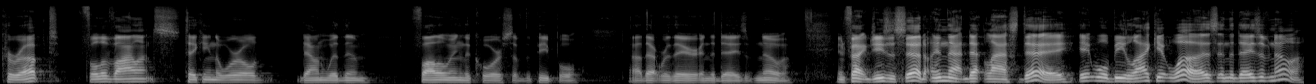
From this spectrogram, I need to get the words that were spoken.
corrupt, full of violence, taking the world down with them, following the course of the people uh, that were there in the days of Noah. In fact, Jesus said, in that last day, it will be like it was in the days of Noah.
